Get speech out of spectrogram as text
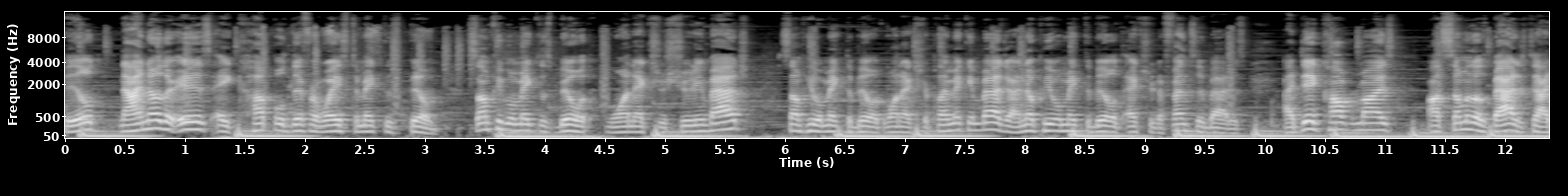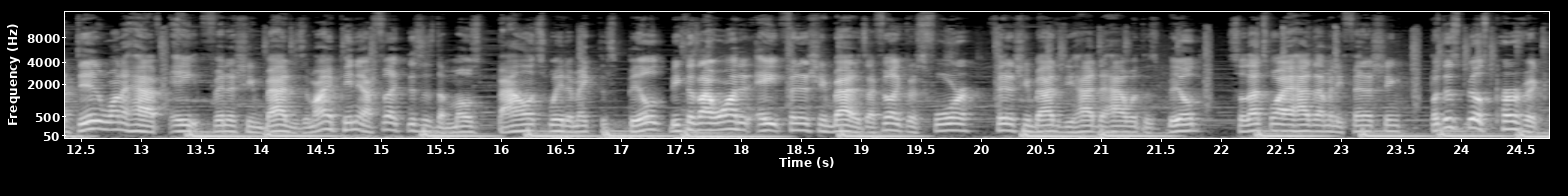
build. Now, I know there is a couple different ways to make this build. Some people make this build with one extra shooting badge. Some people make the build one extra playmaking badge. I know people make the build extra defensive badges. I did compromise on some of those badges because I did want to have eight finishing badges. In my opinion, I feel like this is the most balanced way to make this build because I wanted eight finishing badges. I feel like there's four finishing badges you had to have with this build. So that's why I had that many finishing. But this build's perfect.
